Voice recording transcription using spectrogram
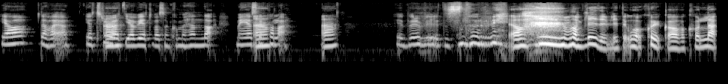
Ja, det har jag. Jag tror Ja. att jag vet vad som kommer hända. Men jag ska Ja. kolla. Ja. Jag börjar bli lite snurrig. Ja, man blir typ lite åksjuk av att kolla.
